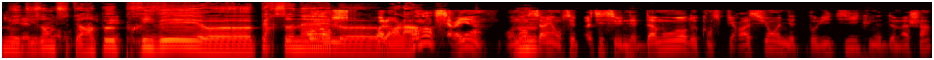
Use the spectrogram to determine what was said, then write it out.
Mais lettre disons que c'était un peu privé, euh, On personnel, en- euh, voilà, voilà. on n'en sait rien. On n'en Mhm. sait rien. On sait pas si c'est une lettre d'amour, de conspiration, une lettre politique, une lettre de machin.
